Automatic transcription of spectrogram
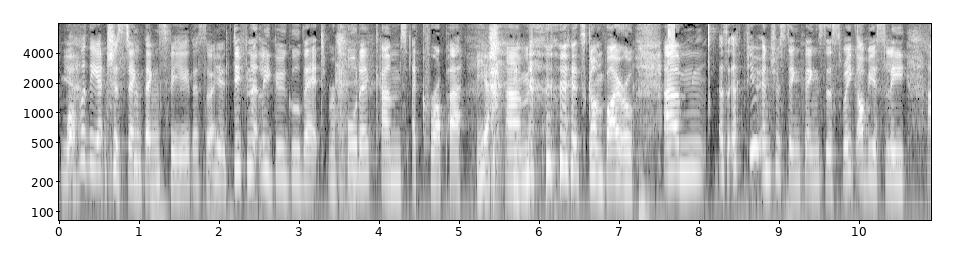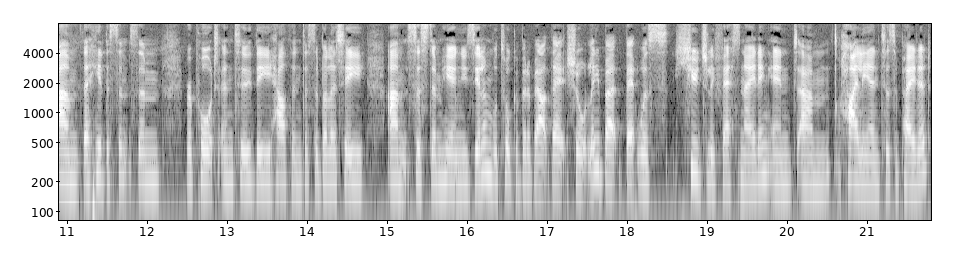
Yeah. What were the interesting things for you this week? Yeah, definitely Google that. Reporter comes a cropper. Yeah. Um, it's gone viral. Um, a few interesting things this week. Obviously, um, the Heather Simpson report into the health and disability um, system here in New Zealand. We'll talk a bit about that shortly, but that was hugely fascinating and um, highly anticipated.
